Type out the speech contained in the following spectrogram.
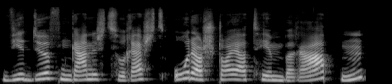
Wir dürfen gar nicht zu Rechts- oder Steuerthemen beraten.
